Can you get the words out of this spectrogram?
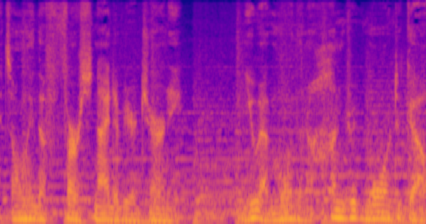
It's only the first night of your journey, you have more than a hundred more to go.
